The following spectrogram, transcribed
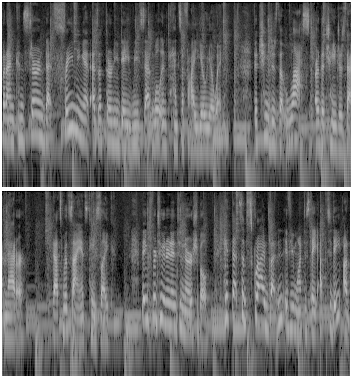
but I'm concerned that framing it as a 30-day reset will intensify yo-yoing. The changes that last are the changes that matter. That's what science tastes like. Thanks for tuning in to Nourishable. Hit that subscribe button if you want to stay up to date on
